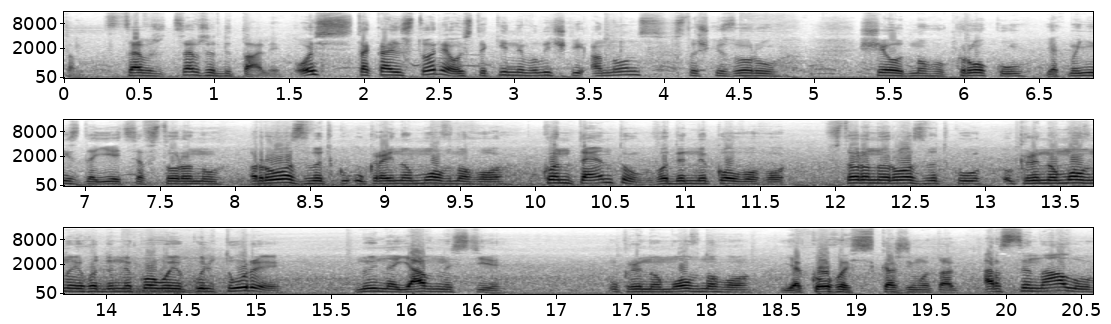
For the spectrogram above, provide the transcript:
там це вже це вже деталі. Ось така історія, ось такий невеличкий анонс з точки зору ще одного кроку, як мені здається, в сторону розвитку україномовного контенту годинникового, в сторону розвитку україномовної годинникової культури, ну і наявності україномовного якогось, скажімо так, арсеналу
